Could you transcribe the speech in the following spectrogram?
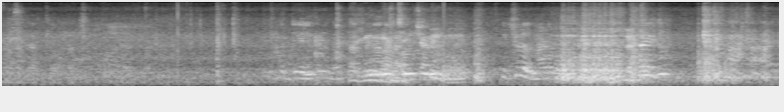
బెస్ట్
